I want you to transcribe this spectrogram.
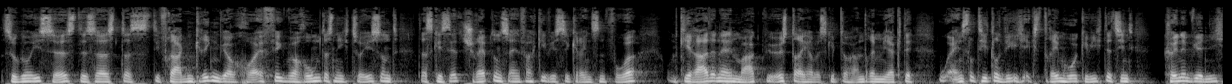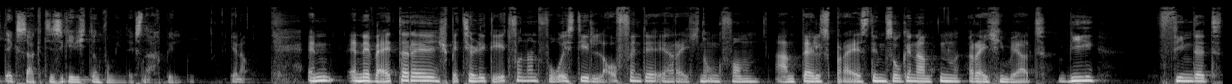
So ist es. Das heißt, dass die Fragen kriegen wir auch häufig, warum das nicht so ist. Und das Gesetz schreibt uns einfach gewisse Grenzen vor. Und gerade in einem Markt wie Österreich, aber es gibt auch andere Märkte, wo Einzeltitel wirklich extrem hohe gewichtet sind, können wir nicht exakt diese Gewichtung vom Index nachbilden. Genau. Ein, eine weitere Spezialität von Fonds ist die laufende Errechnung vom Anteilspreis, dem sogenannten Rechenwert. Wie findet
